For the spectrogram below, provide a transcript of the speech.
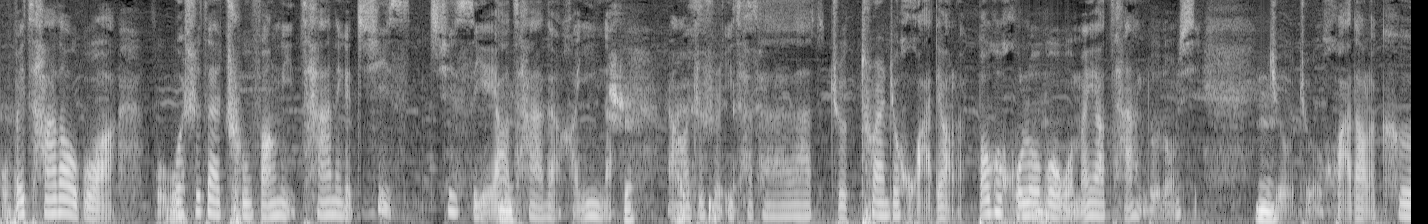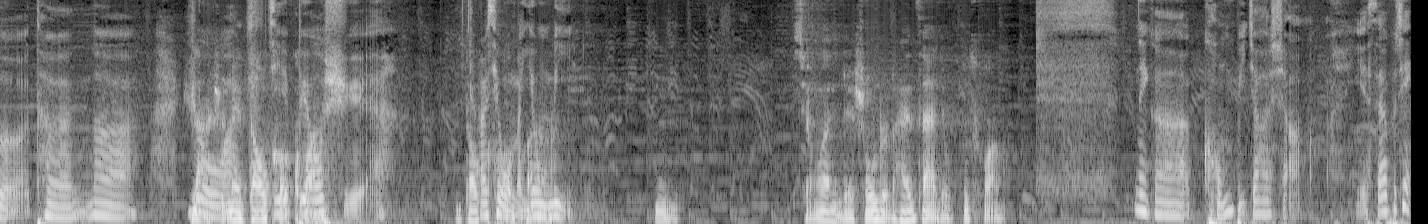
我被擦到过啊，我我是在厨房里擦那个 cheese，cheese 也要擦的，很硬的。是，然后就是一擦擦擦擦，就突然就滑掉了。包括胡萝卜，我们要擦很多东西，嗯就就滑到了，可疼了，肉那是啊那刀可直接飙血，刀而且我们用力。嗯，行了，你这手指头还在就不错了。那个孔比较小，也塞不进。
